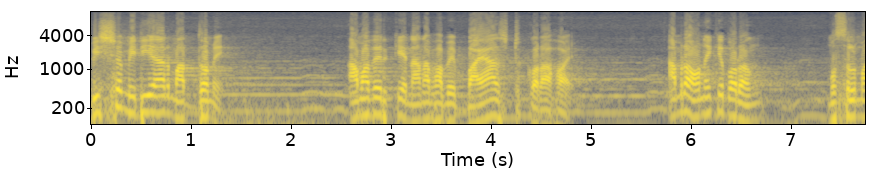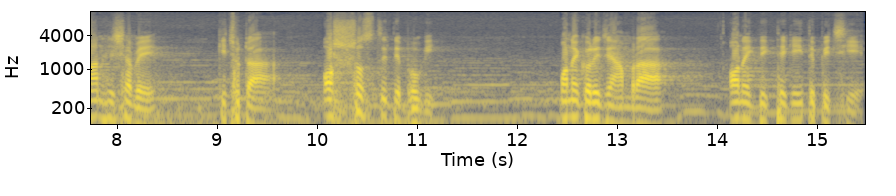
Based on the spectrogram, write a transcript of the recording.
বিশ্ব মিডিয়ার মাধ্যমে আমাদেরকে নানাভাবে বায়াসড করা হয়। আমরা অনেকে বরং মুসলমান হিসাবে কিছুটা অস্বস্তিতে ভুগি। মনে করি যে আমরা অনেক দিক থেকেই তো পিছিয়ে।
